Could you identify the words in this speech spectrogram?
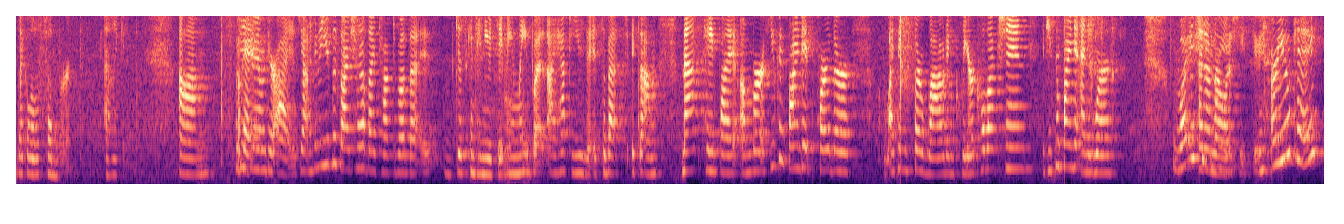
like a little sunburned. I like it. Um, what okay. are you doing with your eyes? Yeah, I'm going to use this eyeshadow that I've talked about that is discontinued seemingly, but I have to use it. It's the best. It's um MAC Paint by Umber. If you can find it, it's part of their, I think it's their Loud and Clear collection. If you can find it anywhere. what is she I don't doing? know what she's doing. Are you okay?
